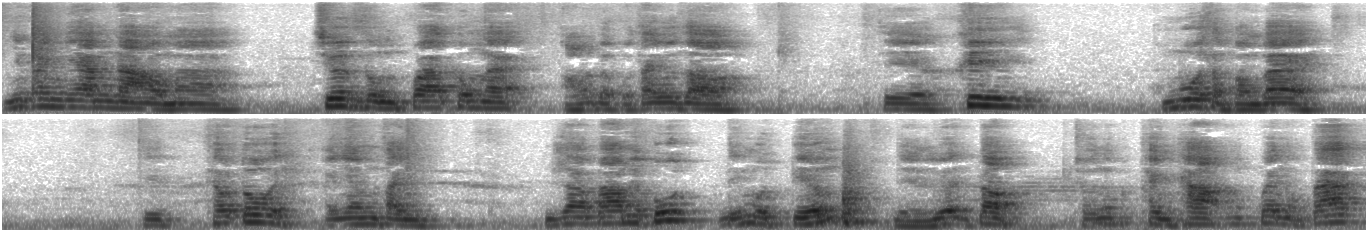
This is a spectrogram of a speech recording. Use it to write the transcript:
Những anh em nào mà chưa dùng qua công nghệ áo bài của tay bao giờ thì khi mua sản phẩm về thì theo tôi anh em dành ra 30 phút đến một tiếng để luyện tập cho nó thành thạo nó quen động tác.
